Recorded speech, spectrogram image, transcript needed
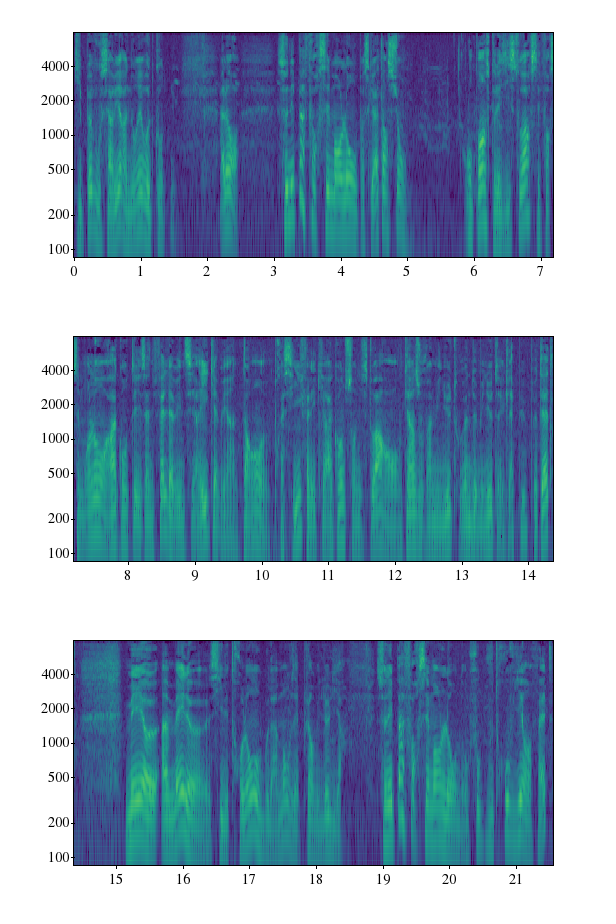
qui peuvent vous servir à nourrir votre contenu. Alors, ce n'est pas forcément long, parce que attention, on pense que les histoires, c'est forcément long à raconter. Seinfeld avait une série qui avait un temps précis, il fallait qu'il raconte son histoire en 15 ou 20 minutes ou 22 minutes avec la pub peut-être. Mais euh, un mail, euh, s'il est trop long, au bout d'un moment, vous n'avez plus envie de le lire. Ce n'est pas forcément long, donc il faut que vous trouviez en fait,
